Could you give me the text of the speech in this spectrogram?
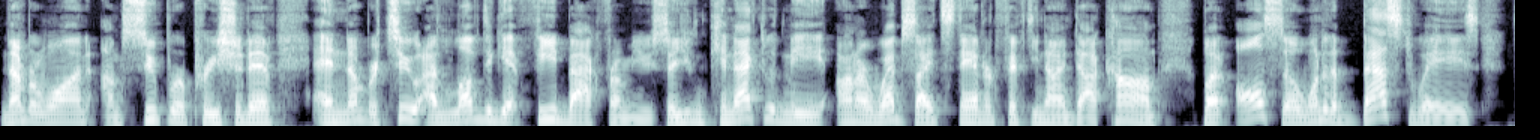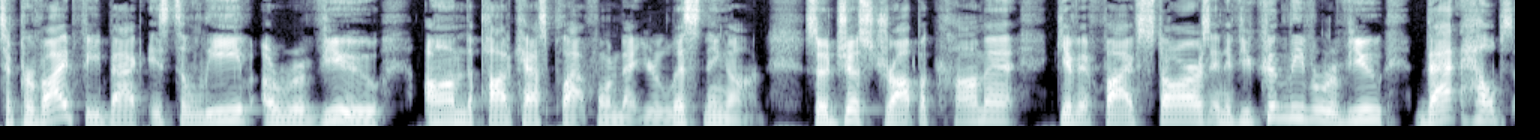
number one, I'm super appreciative. And number two, I'd love to get feedback from you. So you can connect with me on our website, standard59.com. But also, one of the best ways to provide feedback is to leave a review on the podcast platform that you're listening on. So just drop a comment, give it five stars. And if you could leave a review, that helps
